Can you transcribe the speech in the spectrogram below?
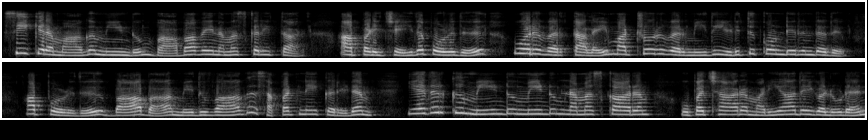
சீக்கிரமாக மீண்டும் பாபாவை நமஸ்கரித்தார். அப்படி செய்த பொழுது ஒருவர் தலை மற்றொருவர் மீது இடித்து கொண்டிருந்தது. அப்பொழுது பாபா மெதுவாக சபட்னேக்கரிடம் எதற்கு மீண்டும் மீண்டும் நமஸ்காரம்? உபச்சார மரியாதைகளுடன்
